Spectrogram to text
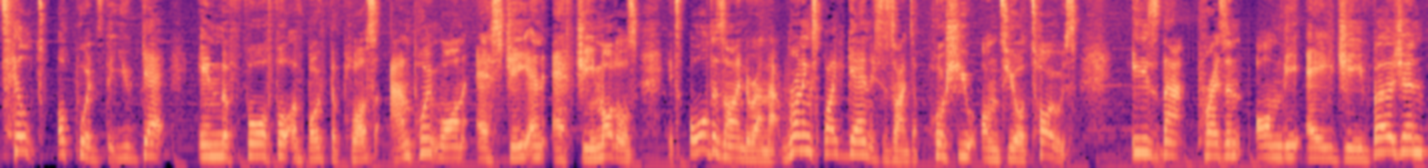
tilt upwards that you get in the forefoot of both the Plus and Point One SG and FG models. It's all designed around that running spike again, it's designed to push you onto your toes. Is that present on the AG version?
